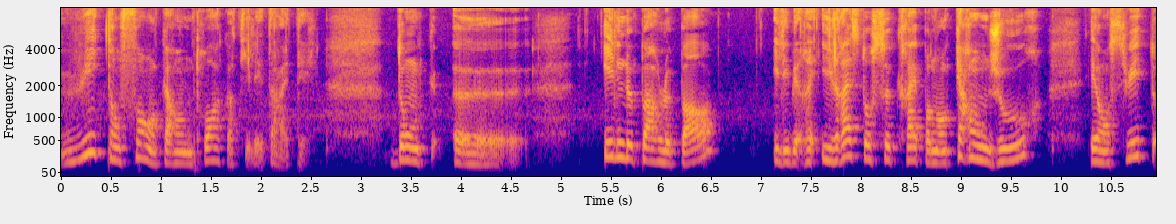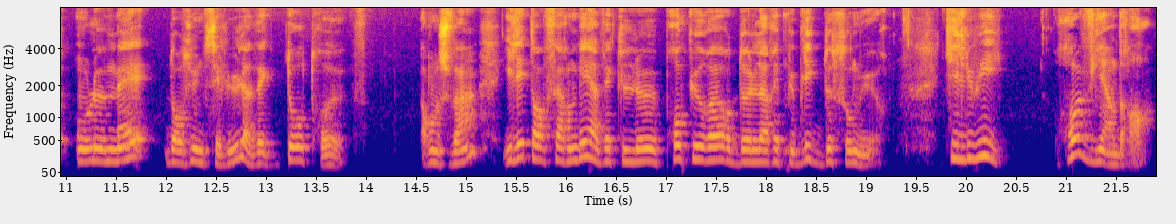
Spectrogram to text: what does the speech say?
8 enfants en 43 quand il est arrêté. Donc, euh, il ne parle pas. Il, il reste au secret pendant 40 jours. Et ensuite, on le met dans une cellule avec d'autres angevins. Il est enfermé avec le procureur de la République de Saumur, qui lui reviendra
